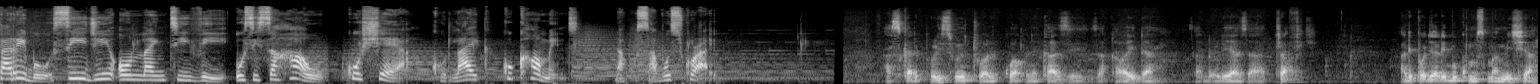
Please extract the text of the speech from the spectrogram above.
Karibu CG Online TV. Usisahau kushare, kulike, kucomment na kusubscribe. Askari polisi wetu walikuwa kwenye kazi za kawaida za doria za trafiki. Alipojaribu kumsimamisha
